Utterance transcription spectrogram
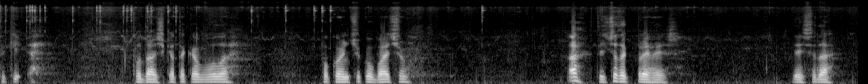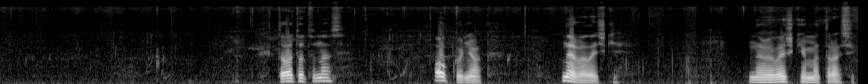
Такі подачка така була. По кончику бачив. А, ти що так пригаєш? Іди сюди. Хто тут у нас? Окуньок. Невеличкий. Невеличкий матросик.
